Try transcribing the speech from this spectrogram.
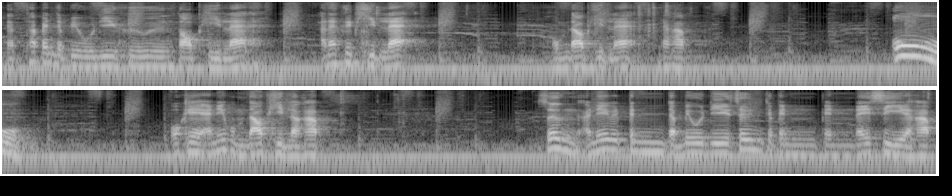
แต่ถ้าเป็น WD คือตอบผิดแล้ว อันนั้นคือผิดแล้ว ผมเดาผิดแล้วนะครับ อู้โอเค อันนี้ผมเดาผิดแล้วครับ ซึ่งอันนี้เป็น WD ซึ่งจะเป็นเป็นไอซีครับ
